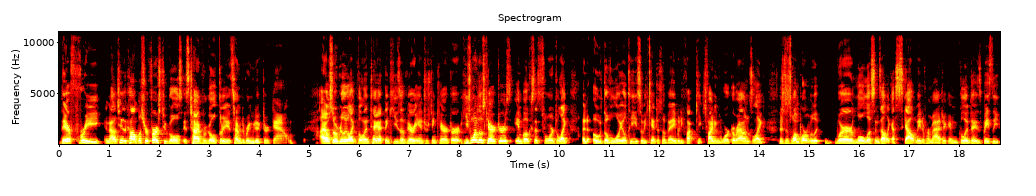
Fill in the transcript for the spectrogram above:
They're free, and now that she's accomplished her first two goals, it's time for goal three. It's time to bring Victor down. I also really like Valente. I think he's a very interesting character. He's one of those characters in books that's sworn to like an oath of loyalty, so he can't just disobey, but he fi- keeps finding workarounds. Like, there's this one part where Lola sends out like a scout made of her magic, and Valente is basically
